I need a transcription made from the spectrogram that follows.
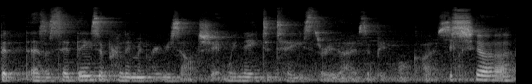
But as I said, these are preliminary results yet. We need to tease through those a bit more closely. Sure.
